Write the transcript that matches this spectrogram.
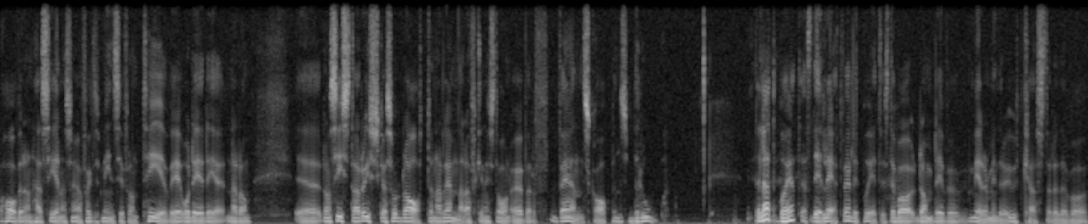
har vi den här scenen som jag faktiskt minns ifrån tv och det är det när de, eh, de sista ryska soldaterna lämnar Afghanistan över vänskapens bro. Det lät poetiskt. Det lät väldigt poetiskt. Det var, de blev mer eller mindre utkastade. Det var,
